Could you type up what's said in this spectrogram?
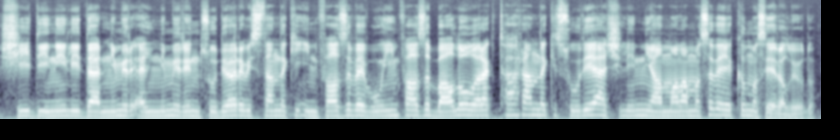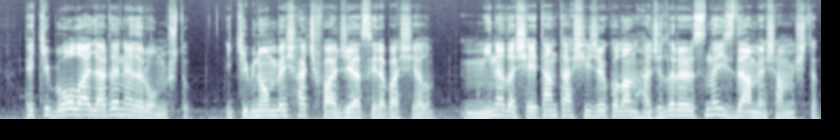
Şii dini lider Nimir el-Nimir'in Suudi Arabistan'daki infazı ve bu infaza bağlı olarak Tahran'daki Suudi elçiliğinin yağmalanması ve yakılması yer alıyordu. Peki bu olaylarda neler olmuştu? 2015 hac faciasıyla başlayalım. Mina'da şeytan taşıyacak olan hacılar arasında izdiham yaşanmıştı.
